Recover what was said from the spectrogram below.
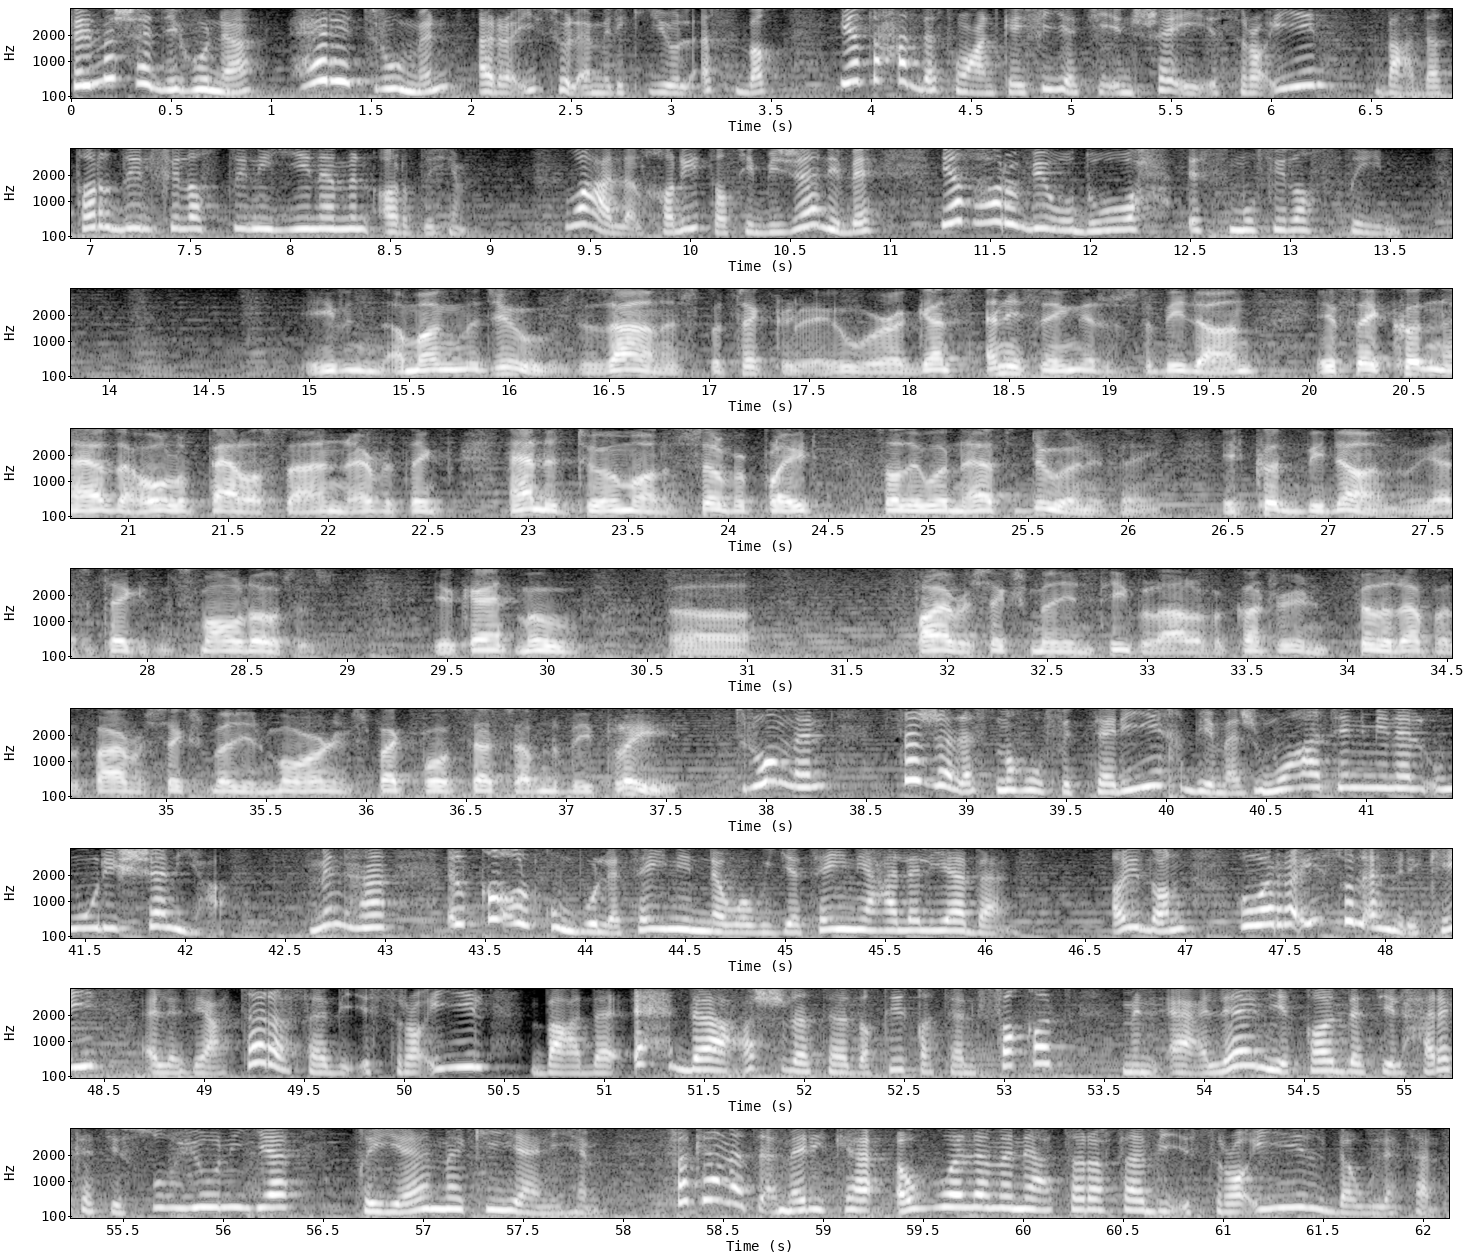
في المشهد هنا هاري ترومان الرئيس الامريكي الاسبق يتحدث عن كيفيه انشاء اسرائيل بعد طرد الفلسطينيين من ارضهم وعلى الخريطه بجانبه يظهر بوضوح اسم فلسطين even among the Jews, the Zionists particularly, who were against anything that is to be done if they couldn't have the whole of Palestine and everything handed to them on a silver plate so they wouldn't have to do anything. It couldn't be done. We had to take it in small doses. You can't move uh, five or six million people out of a country and fill it up with five or six million more and expect both sets of them to be pleased. ترومان سجل اسمه في التاريخ بمجموعة من الأمور الشنيعة منها إلقاء القنبلتين النوويتين على اليابان أيضا هو الرئيس الأمريكي الذي اعترف بإسرائيل بعد 11 دقيقة فقط من إعلان قادة الحركة الصهيونية قيام كيانهم فكانت أمريكا أول من اعترف بإسرائيل دولة.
